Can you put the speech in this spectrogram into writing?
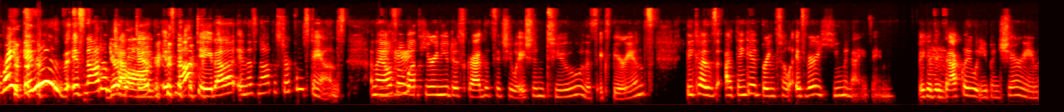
right. It is. It's not objective. it's not data and it's not the circumstance. And I also mm-hmm. love hearing you describe the situation too, this experience, because I think it brings to it's very humanizing because mm. exactly what you've been sharing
